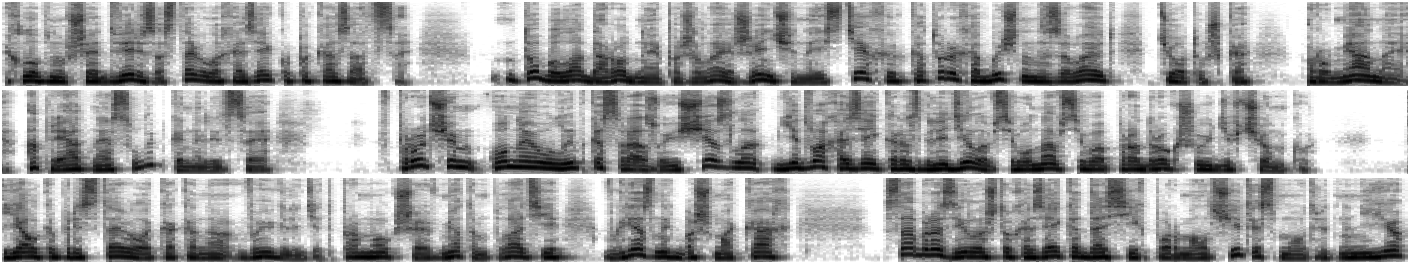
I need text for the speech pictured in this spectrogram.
Хлопнувшая дверь заставила хозяйку показаться. То была дородная пожилая женщина из тех, которых обычно называют «тетушка», румяная, опрятная, с улыбкой на лице. Впрочем, оная улыбка сразу исчезла, едва хозяйка разглядела всего-навсего продрогшую девчонку. Ялка представила, как она выглядит, промокшая в мятом платье, в грязных башмаках, сообразила, что хозяйка до сих пор молчит и смотрит на нее,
